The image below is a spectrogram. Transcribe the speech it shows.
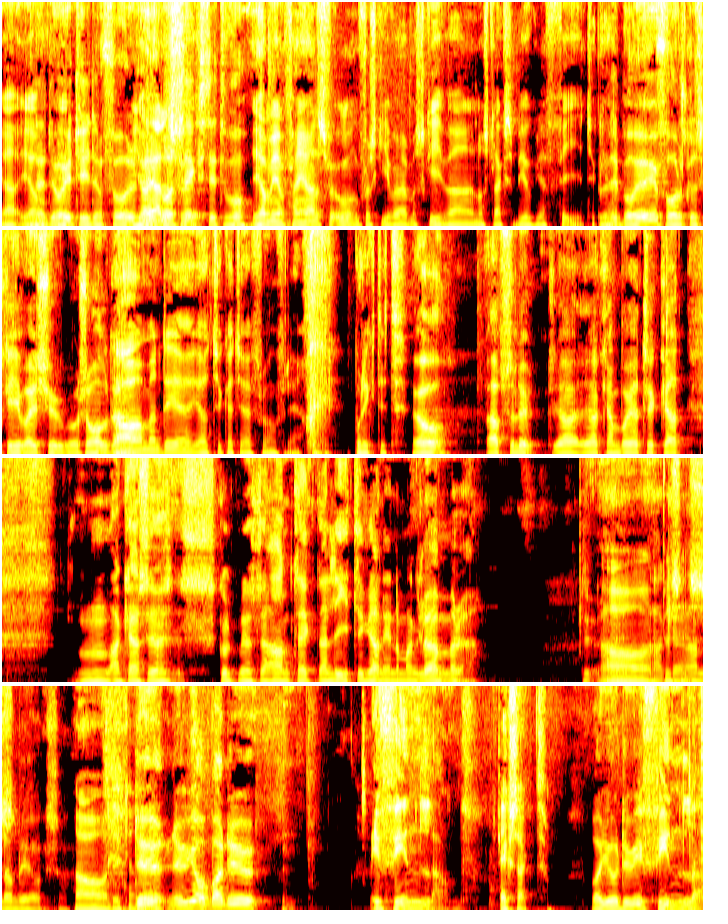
Jag, jag, Nej, du har ju tiden förr. Jag Du är bara alldeles för- 62. Ja, men fan, jag är alldeles för ung för att skriva, skriva någon slags biografi, tycker Men jag. det börjar ju folk att skriva i 20-årsåldern. Ja, men det, jag tycker att jag är för ung för det. På riktigt. Jo, absolut. Jag, jag kan börja tycka att mm, man kanske skulle åtminstone anteckna lite grann innan man glömmer det. Du, Ja, det precis. kan handla om det också. Ja, det kan Du, nu jobbar du i Finland. Exakt. Vad gör du i Finland?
